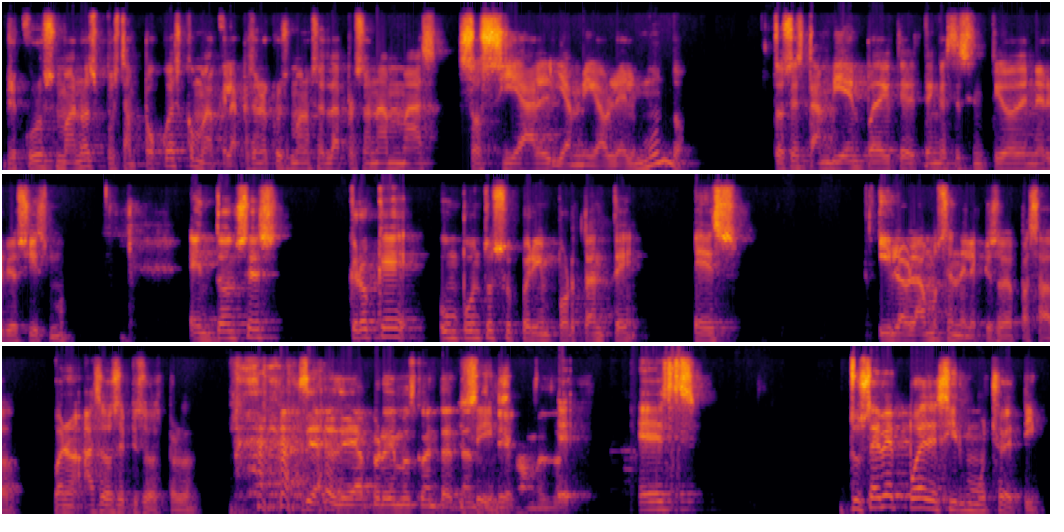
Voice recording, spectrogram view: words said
recursos humanos, pues tampoco es como que la persona de recursos humanos es la persona más social y amigable del mundo. Entonces también puede que tenga este sentido de nerviosismo. Entonces, creo que un punto súper importante es, y lo hablamos en el episodio pasado, bueno, hace dos episodios, perdón, ya, ya perdimos cuenta de tanto Sí. eh, es, tu CV puede decir mucho de ti,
